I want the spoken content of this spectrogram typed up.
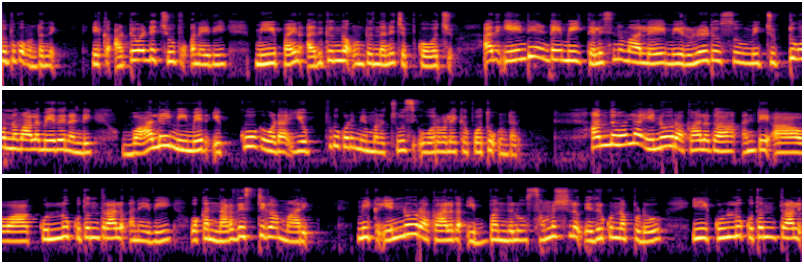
చూపుకు ఉంటుంది. ఇక అటువంటి చూపు అనేది మీ పైన అధికంగా ఉంటుందని చెప్పుకోవచ్చు. అది ఏంటి అంటే మీకు తెలిసిన వాళ్ళే మీ రిలేటివ్స్ మీ చుట్టూ ఉన్న వాళ్ళ మీదేనండి. వాళ్ళే మీ మీద ఎక్కువ కూడా ఎప్పుడు కూడా మిమ్మల్ని చూసి ఓర్వలేకపోతూ ఉంటారు. అందువల్ల ఎన్నో రకాలుగా అంటే ఆ కుళ్ళు కుతంత్రాలు అనేవి ఒక నరదిష్టిగా మారి మీకు ఎన్నో రకాలుగా ఇబ్బందులు సమస్యలు ఎదుర్కొన్నప్పుడు ఈ కుళ్ళు కుతంత్రాలు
